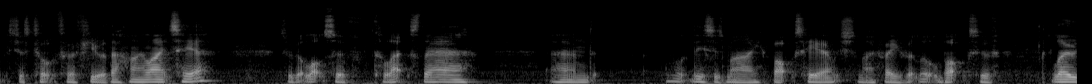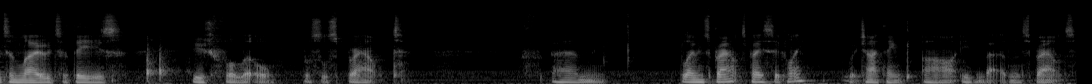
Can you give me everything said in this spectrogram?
Let's just talk through a few of the highlights here. So we've got lots of Kalettes there and this is my box here, which is my favourite little box of loads and loads of these beautiful little Brussels sprout um, blown sprouts basically, which I think are even better than sprouts.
